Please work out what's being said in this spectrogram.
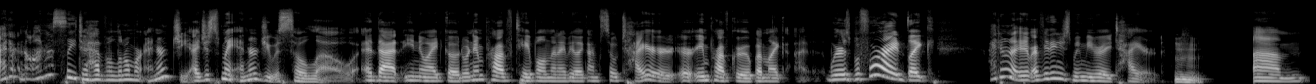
i don't honestly to have a little more energy i just my energy was so low that you know i'd go to an improv table and then i'd be like i'm so tired or improv group i'm like whereas before i'd like i don't know everything just made me very tired Mhm. um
